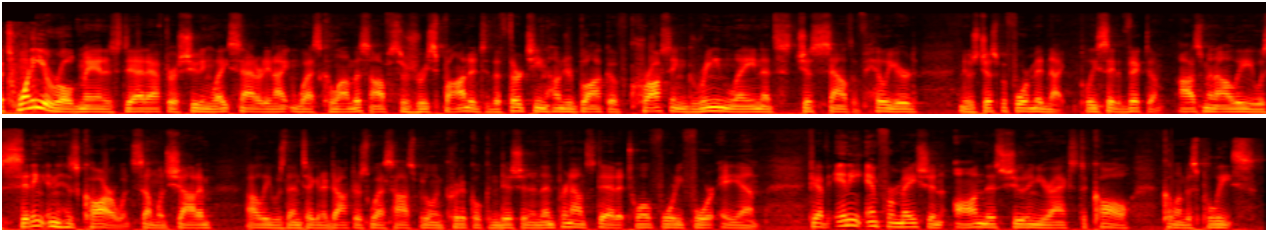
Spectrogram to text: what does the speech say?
A 20-year-old man is dead after a shooting late Saturday night in West Columbus. Officers responded to the 1300 block of Crossing Green Lane that's just south of Hilliard. And it was just before midnight. Police say the victim, Osman Ali, was sitting in his car when someone shot him. Ali was then taken to Doctors West Hospital in critical condition and then pronounced dead at 12:44 a.m. If you have any information on this shooting, you're asked to call Columbus Police.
